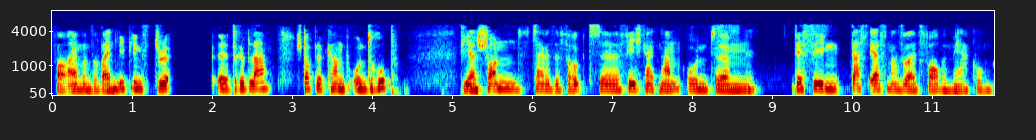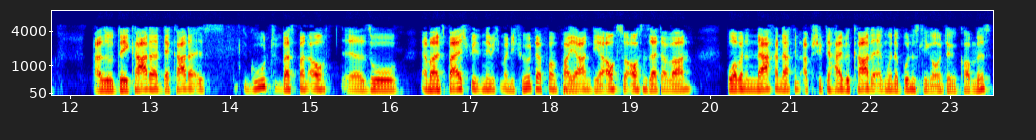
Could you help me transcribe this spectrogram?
vor allem unsere beiden Lieblingsdri äh, Stoppelkamp und Rupp, die ja schon teilweise verrückte Fähigkeiten haben und ähm, mhm. deswegen das erstmal so als Vorbemerkung. Also der Kader, der Kader ist gut, was man auch äh, so einmal als Beispiel nehme ich mal die Fürther vor ein paar Jahren, die ja auch so Außenseiter waren, wo aber dann nachher nach dem Abstieg der halbe Kader irgendwo in der Bundesliga untergekommen ist.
